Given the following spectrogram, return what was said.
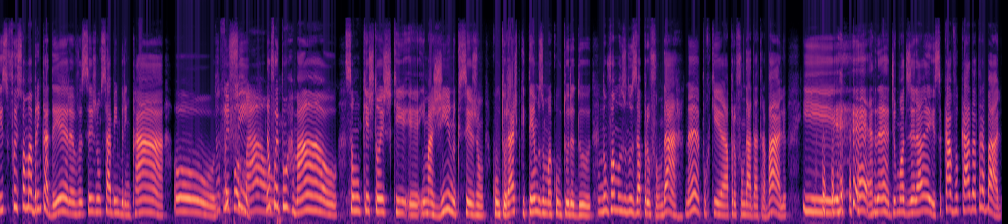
isso foi só uma brincadeira. Vocês não sabem brincar. Ou não foi enfim, por mal. Não foi por mal. São questões que eh, imagino que sejam culturais, porque temos uma cultura do não vamos nos aprofundar, né? Porque aprofundar dá trabalho. E é, né? De um modo geral é isso. Cavucar dá trabalho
